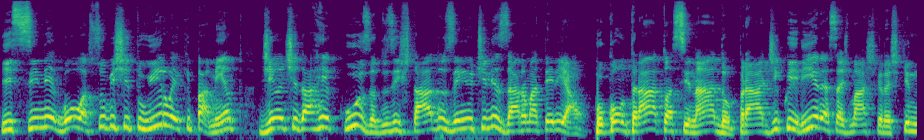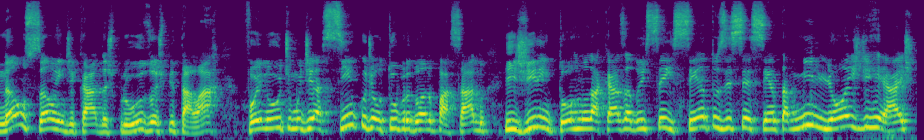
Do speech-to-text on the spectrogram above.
e se negou a substituir o equipamento diante da recusa dos estados em utilizar o material. O contrato assinado para adquirir essas máscaras que não são indicadas para o uso hospitalar foi no último dia 5 de outubro do ano passado e gira em torno da casa dos 660 milhões de reais,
